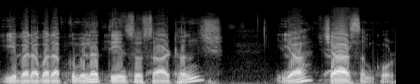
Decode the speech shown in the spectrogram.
ये बराबर आपको मिला 360 अंश या चार समकोण।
